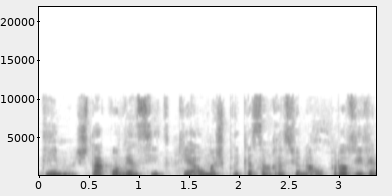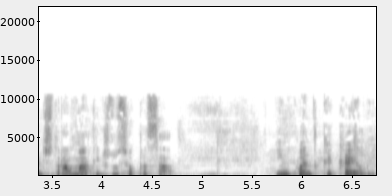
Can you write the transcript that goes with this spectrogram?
Tim está convencido que há uma explicação racional para os eventos traumáticos do seu passado, enquanto que Kaylee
